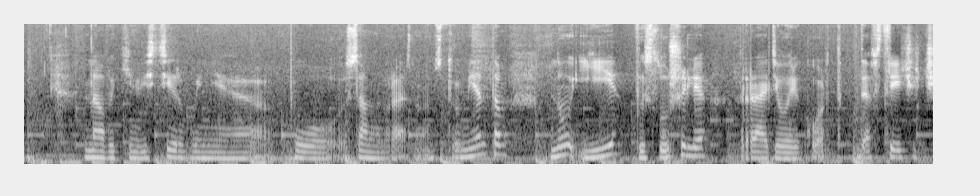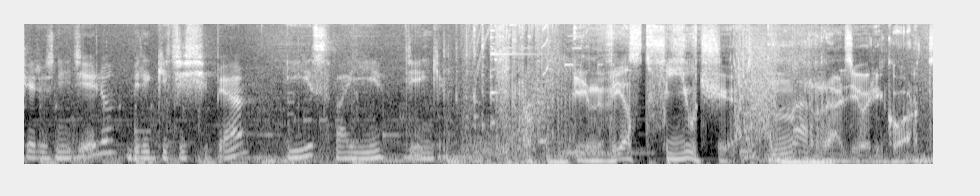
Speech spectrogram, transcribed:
навыки инвестирования по самым разным инструментам. Ну и вы слушали Радио Рекорд. До встречи через неделю. Берегите себя и свои деньги. Инвест Фьючер на Радио Рекорд.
